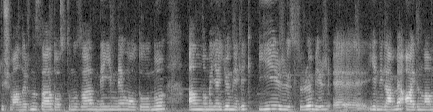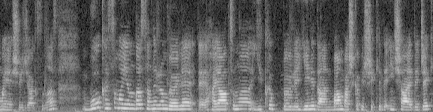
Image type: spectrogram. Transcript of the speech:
Düşmanlarınıza, dostunuza neyin ne olduğunu anlamaya yönelik bir sürü bir e, yenilenme, aydınlanma yaşayacaksınız. Bu Kasım ayında sanırım böyle e, hayatını yıkıp böyle yeniden bambaşka bir şekilde inşa edecek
